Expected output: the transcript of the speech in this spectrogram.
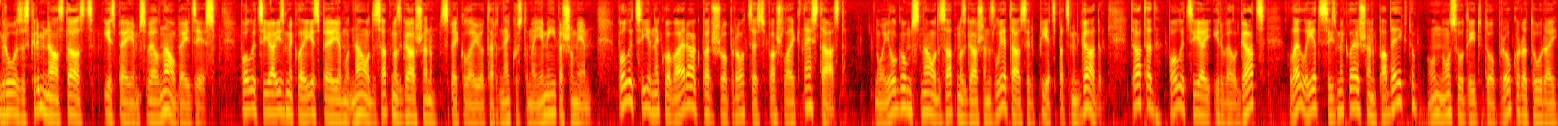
Grozas krimināla stāsts iespējams vēl nav beidzies. Policijā izmeklē iespējamu naudas atmazgāšanu, spekulējot ar nekustamajiem īpašumiem. Policija neko vairāk par šo procesu pašlaik nestāsta. No ilgums naudas atmazgāšanas lietās ir 15 gadu. Tātad policijai ir vēl gads, lai lietas izmeklēšanu pabeigtu un nosūtītu to prokuratūrai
